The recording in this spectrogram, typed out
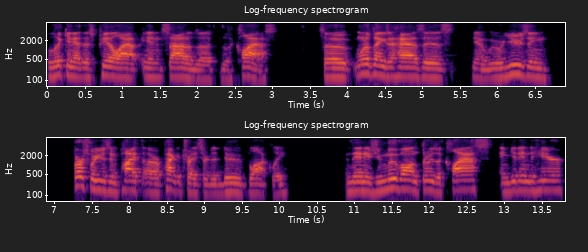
looking at this PL app inside of the, the class. So one of the things it has is, you know, we were using first we're using Python or Packet Tracer to do Blockly. And then as you move on through the class and get into here,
